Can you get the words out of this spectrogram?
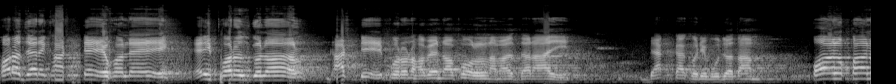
ফরজের ঘাটতে হলে এই ফরজগুলোর ঘাটতে পূরণ হবে নফল নামাজ দ্বারাই। ব্যাখ্যা করে বুঝতাম। قال قال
